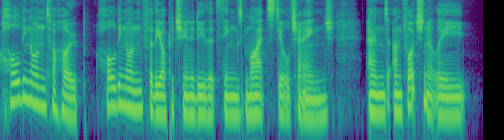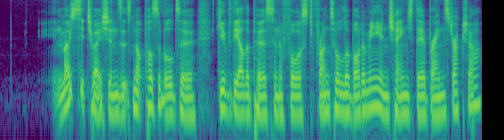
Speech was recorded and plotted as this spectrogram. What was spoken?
holding on to hope, holding on for the opportunity that things might still change. And unfortunately, in most situations, it's not possible to give the other person a forced frontal lobotomy and change their brain structure.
